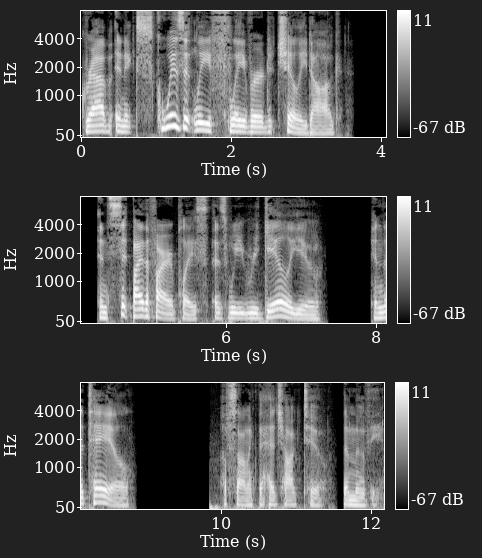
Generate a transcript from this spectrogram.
grab an exquisitely flavored chili dog, and sit by the fireplace as we regale you in the tale of Sonic the Hedgehog 2, the movie.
